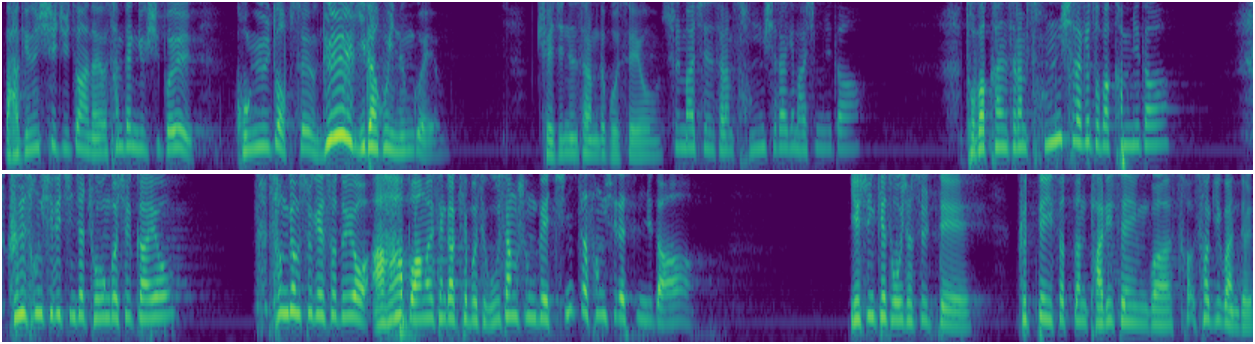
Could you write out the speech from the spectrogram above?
마귀는 쉬지도 않아요. 365일 공휴일도 없어요. 늘 일하고 있는 거예요. 죄 짓는 사람도 보세요. 술 마시는 사람 성실하게 마십니다. 도박하는 사람 성실하게 도박합니다. 그 성실이 진짜 좋은 것일까요? 성경 속에서도요, 아합 왕을 생각해 보세요. 우상숭배에 진짜 성실했습니다. 예수님께서 오셨을 때, 그때 있었던 바리새인과 서기관들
